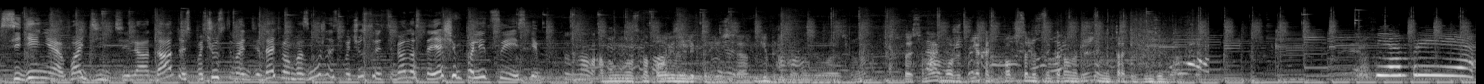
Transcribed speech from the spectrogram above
сиденье водителя, да, то есть почувствовать, дать вам возможность почувствовать себя настоящим полицейским. Оно у нас наполовину электрическое, гибридное называется. да? То есть она может ехать в абсолютно экономном режиме, не тратить бензин вообще. Всем привет!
